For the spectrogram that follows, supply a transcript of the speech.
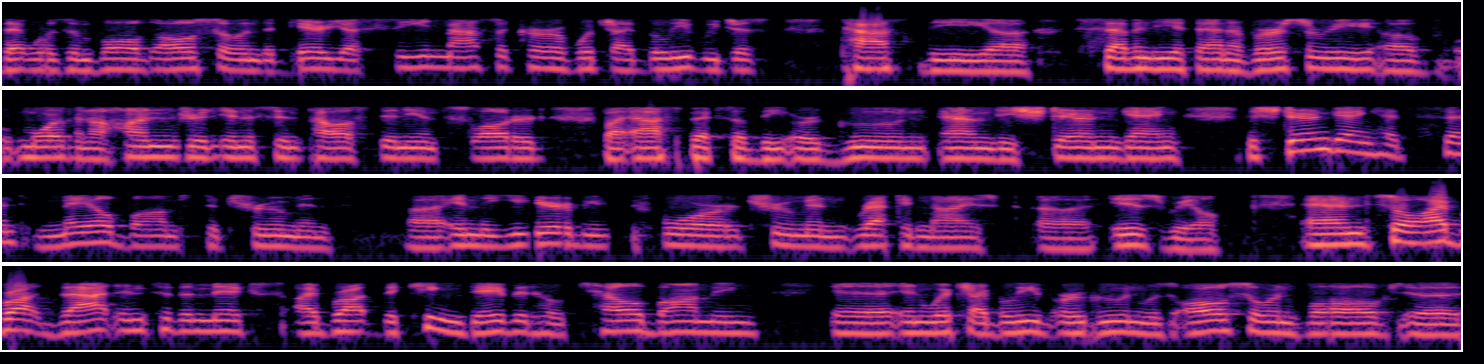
that was involved also in the Deir Yassin massacre, of which I believe we just passed the uh, 70th anniversary of more than 100 innocent Palestinians slaughtered by aspects of the Irgun and the Stern Gang. The Stern Gang had sent mail bombs to Truman uh, in the year before Truman recognized uh, Israel. And so I brought that into the mix. I brought the King David Hotel bombing, uh, in which I believe Irgun was also involved. Uh,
